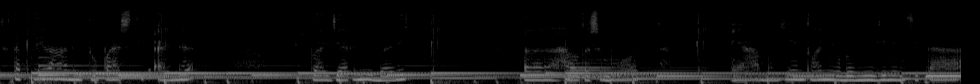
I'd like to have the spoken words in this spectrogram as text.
Setiap kehilangan itu pasti ada pelajaran di balik uh, hal tersebut. Ya mungkin Tuhan belum ngizinin kita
